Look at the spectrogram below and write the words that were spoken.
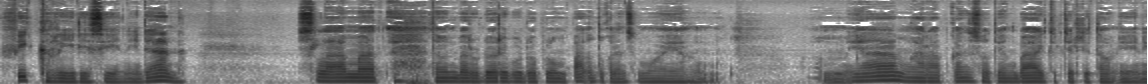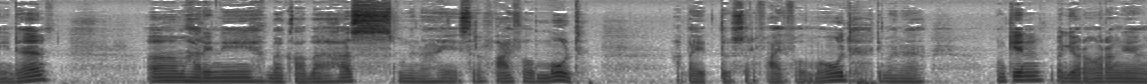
Fikri di sini. Dan selamat tahun baru 2024 untuk kalian semua yang um, ya mengharapkan sesuatu yang baik terjadi di tahun ini. Dan um, hari ini bakal bahas mengenai survival mode. Apa itu survival mode? Di mana mungkin bagi orang-orang yang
